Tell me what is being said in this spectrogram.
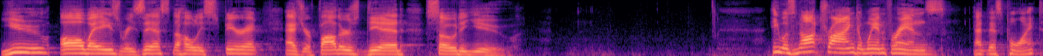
You always resist the Holy Spirit as your fathers did, so do you. He was not trying to win friends at this point.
